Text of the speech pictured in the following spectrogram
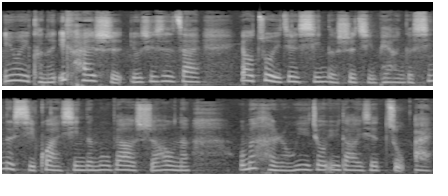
因为可能一开始，尤其是在要做一件新的事情、培养一个新的习惯、新的目标的时候呢，我们很容易就遇到一些阻碍，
